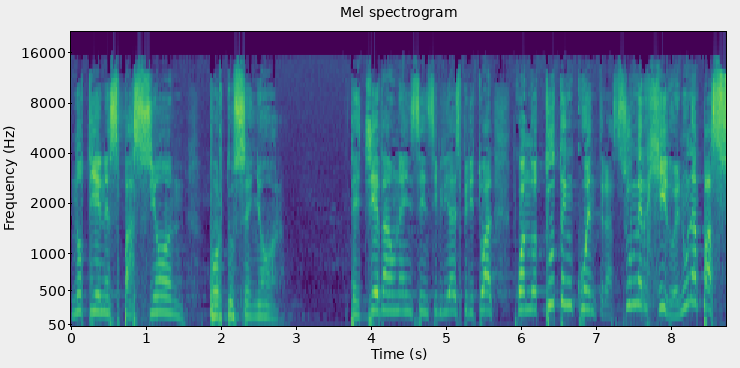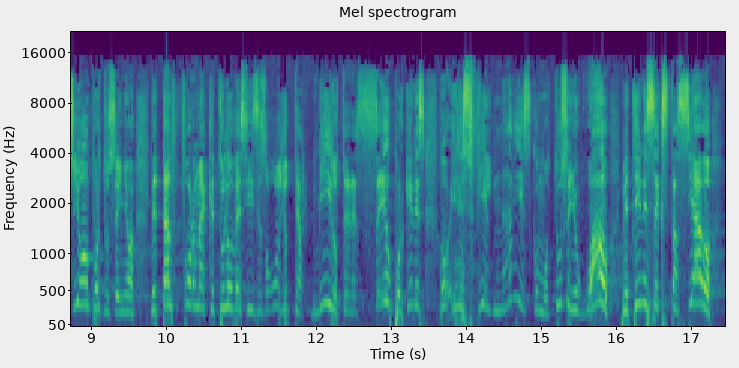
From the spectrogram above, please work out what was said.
No tienes pasión por tu Señor. Te lleva a una insensibilidad espiritual. Cuando tú te encuentras sumergido en una pasión por tu Señor, de tal forma que tú lo ves y dices, oh, yo te admiro, te deseo, porque eres, oh, eres fiel. Nadie es como tú, Señor. Wow, me tienes extasiado.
